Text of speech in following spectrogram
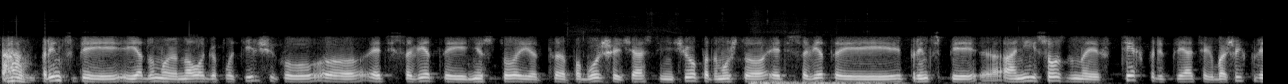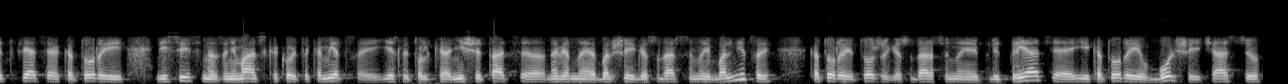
В принципе, я думаю, налогоплательщику э, эти советы не стоят э, по большей части ничего, потому что эти советы, в принципе, они созданы в тех предприятиях, больших предприятиях, которые действительно занимаются какой-то коммерцией. Если только не считать, э, наверное, большие государственные больницы, которые тоже государственные предприятия и которые в большей частью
